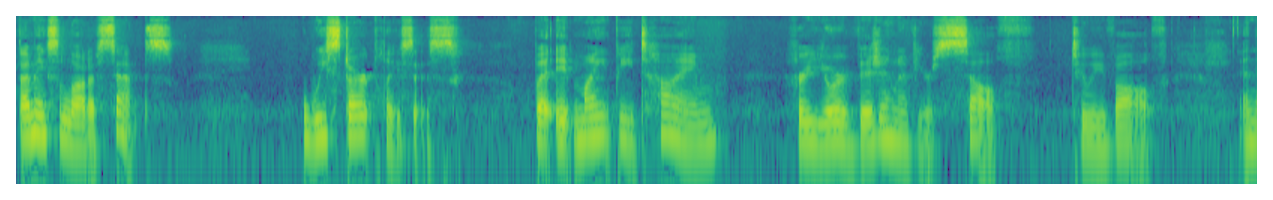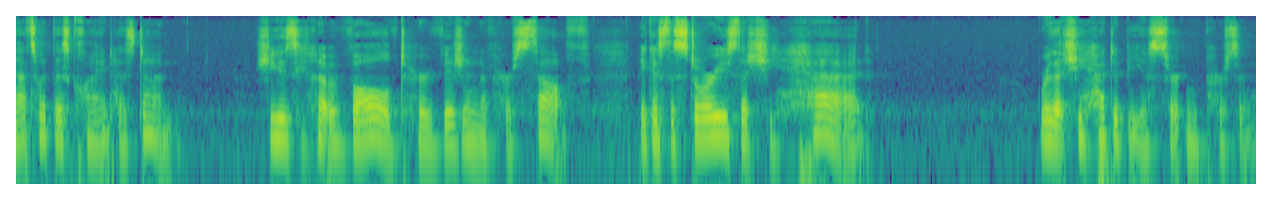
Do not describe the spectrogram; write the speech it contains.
That makes a lot of sense. We start places, but it might be time for your vision of yourself to evolve. And that's what this client has done. She has evolved her vision of herself because the stories that she had were that she had to be a certain person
